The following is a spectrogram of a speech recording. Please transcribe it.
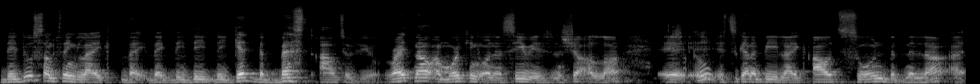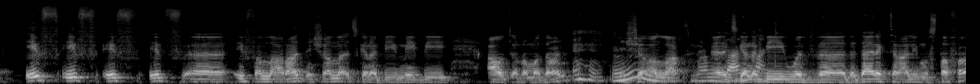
They do something like they they, they, they, get the best out of you. Right now I'm working on a series, inshallah. I- I- it's gonna be like out soon, bidnillah. Uh, if if if if uh, if Allah rad, inshallah, it's gonna be maybe out in Ramadan, inshallah, and it's gonna be with uh, the director Ali Mustafa,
